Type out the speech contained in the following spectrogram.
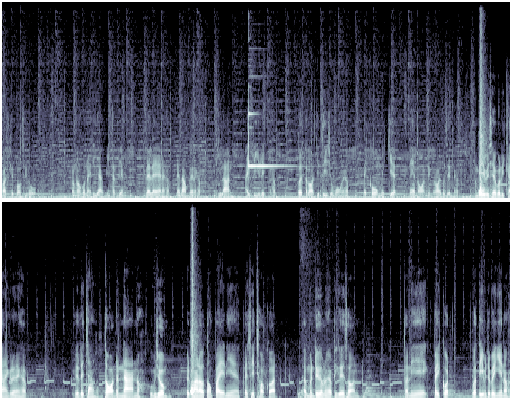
บาสเกตบอลซีโร่น้องๆคนไหนที่อยากมีสัตว์เลี้ยงแร่ๆนะครับ แนะนำเลยนะครับที่ร้านไอตีเล็กนะครับ เปิดตลอด 24 ชั่วโมงนะครับ ไม่โกงไม่เกลียดแน่นอน 100%นะครับดีไปใช้บริการก็ได้นะครับเพื่อได้จ้างผมต่อนานๆเนาะคุณผู้ชม เปิดมาเราต้องไปนี่ไปเซตช็อปก่อนทำเหมือนเดิมนะครับที่เคยสอน ตอนนี้ไปกดปกติมันจะเป็นอย่างนี้เนาะ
